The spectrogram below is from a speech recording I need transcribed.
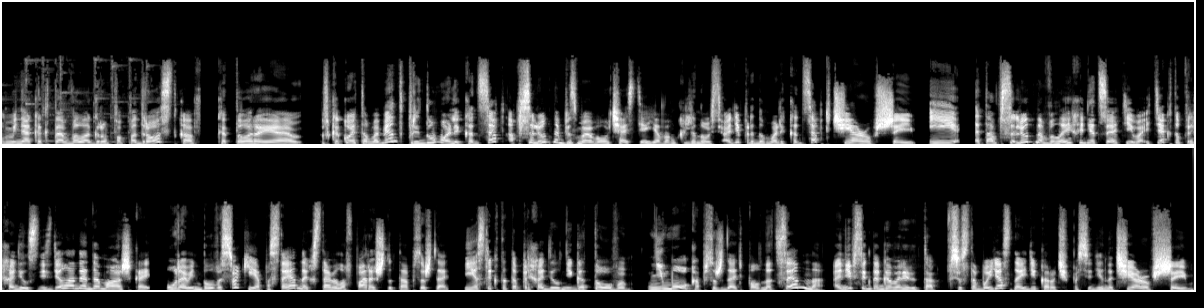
У меня как-то была группа подростков, которые в какой-то момент придумали концепт абсолютно без моего участия, я вам клянусь. Они придумали концепт chair of shame. И это абсолютно была их инициатива. И те, кто приходил с несделанной домашкой, уровень был высокий, я постоянно их ставила в пары что-то обсуждать. И если кто-то приходил не готовым, не мог обсуждать полноценно, они всегда говорили, так, все с тобой ясно, иди, короче, посиди на chair of shame.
